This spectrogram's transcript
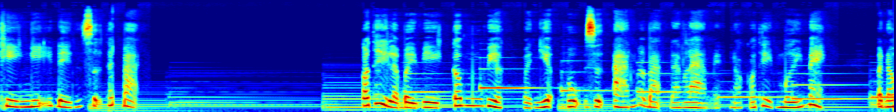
khi nghĩ đến sự thất bại. Có thể là bởi vì công việc và nhiệm vụ dự án mà bạn đang làm ấy, nó có thể mới mẻ và nó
